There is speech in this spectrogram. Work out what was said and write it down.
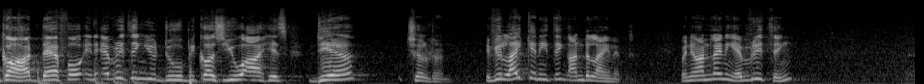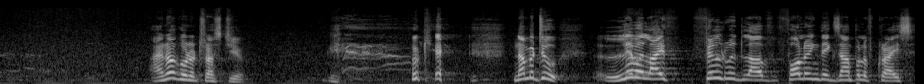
God, therefore, in everything you do because you are His dear children. If you like anything, underline it. When you're underlining everything, I'm not going to trust you. okay. Number two, live a life filled with love, following the example of Christ.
